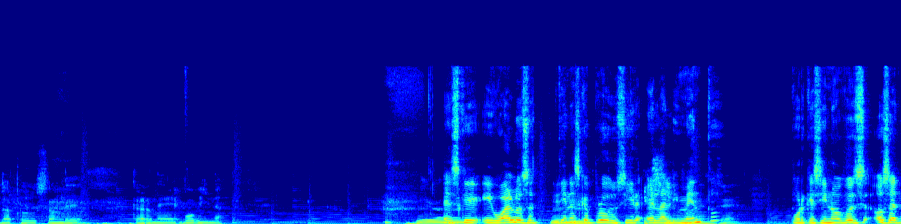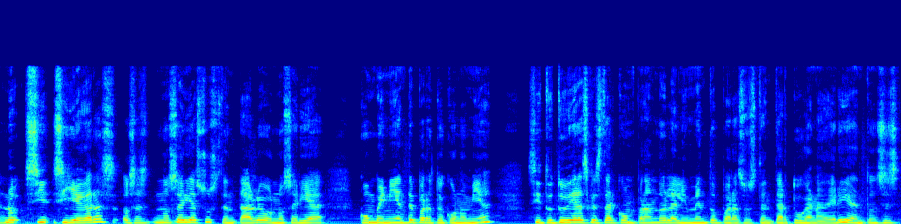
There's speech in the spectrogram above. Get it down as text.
la producción de carne bovina. Es que igual, o sea, tienes que producir el alimento. Porque si no, pues, o sea, no, si, si llegaras, o sea, no sería sustentable o no sería conveniente para tu economía si tú tuvieras que estar comprando el alimento para sustentar tu ganadería. Entonces,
